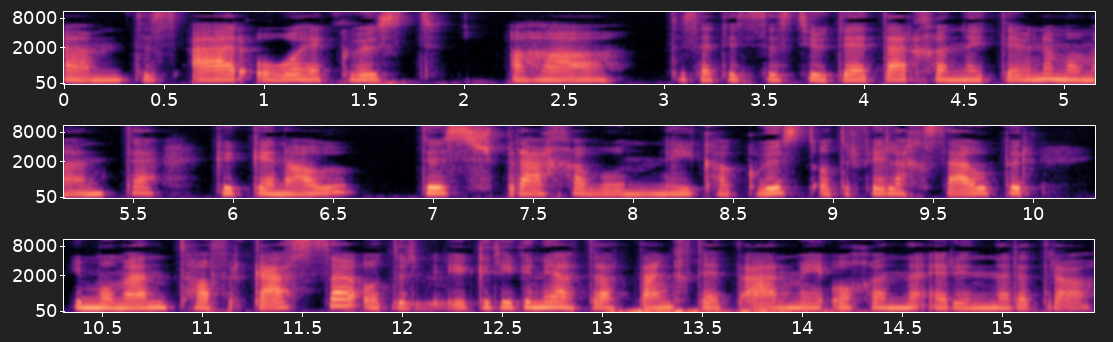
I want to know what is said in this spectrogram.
ähm, dass er auch hat gewusst, aha, das hat jetzt das Ziel, der können in diesen Momenten genau das sprechen, was ich gewusst oder vielleicht selber im Moment habe vergessen oder mhm. irgendwie daran gedacht, hat er mich auch erinnern daran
